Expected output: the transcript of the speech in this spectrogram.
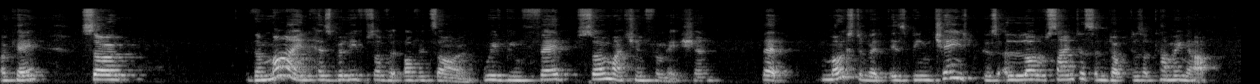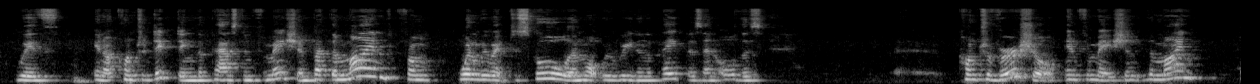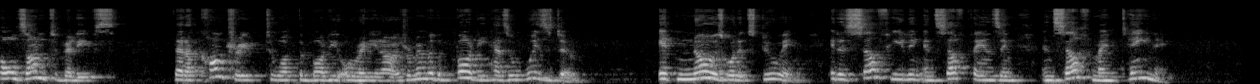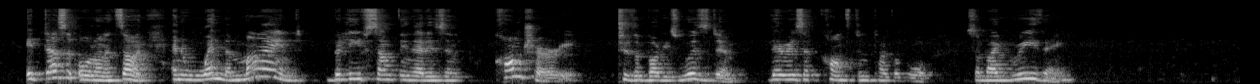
Okay, so the mind has beliefs of, of its own. We've been fed so much information that most of it is being changed because a lot of scientists and doctors are coming up with, you know, contradicting the past information. But the mind from when we went to school and what we read in the papers and all this uh, controversial information, the mind holds on to beliefs that are contrary to what the body already knows. Remember, the body has a wisdom it knows what it's doing. It is self healing and self cleansing and self maintaining. It does it all on its own. And when the mind believes something that is in contrary to the body's wisdom, there is a constant tug of war. So by breathing,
